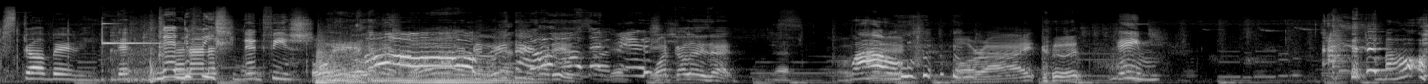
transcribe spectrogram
Strawberry. Dead, Dead fish. smoke. Dead fish. Oh, hey. Oh! I've been waiting for this. Dead fish. What color is that? Wow. All right, good. Game. Baho.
